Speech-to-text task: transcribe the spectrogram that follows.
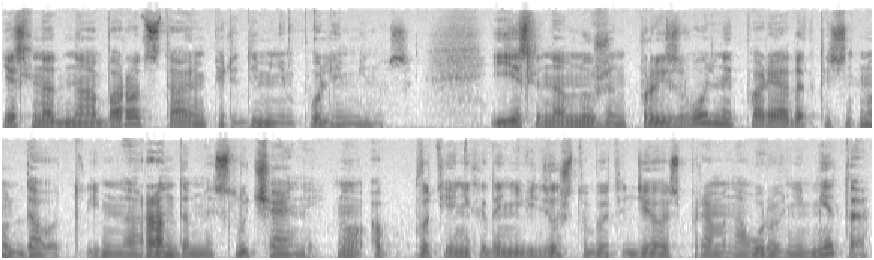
Если надо наоборот, ставим перед именем поля минус. И если нам нужен произвольный порядок, точнее, ну да, вот именно рандомный, случайный, ну а вот я никогда не видел, чтобы это делалось прямо на уровне мета,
